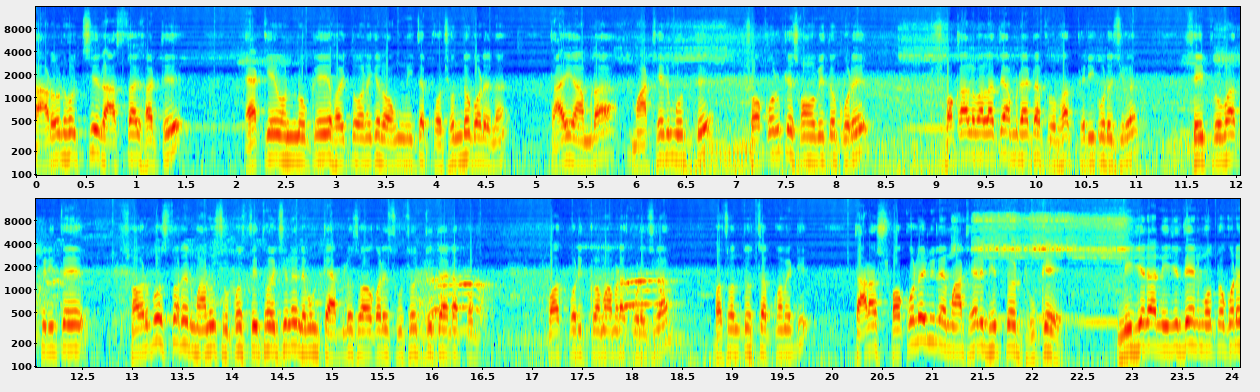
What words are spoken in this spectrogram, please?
কারণ হচ্ছে রাস্তাঘাটে একে অন্যকে হয়তো অনেকে রং নিতে পছন্দ করে না। তাই আমরা মাঠের মধ্যে সকলকে সমবেত করে সকালবেলাতে আমরা একটা প্রভাত ফেরি করেছিলাম। সেই প্রভাত ফেরিতে সর্বস্তরের মানুষ উপস্থিত হয়েছিলেন এবং ট্যাবলো সহকারে সুসজ্জিত একটা পথ পরিক্রমা আমরা করেছিলাম, বসন্ত উৎসব কমিটি। তারা সকলে মিলে মাঠের ভিতর ঢুকে নিজেরা নিজেদের মতো করে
